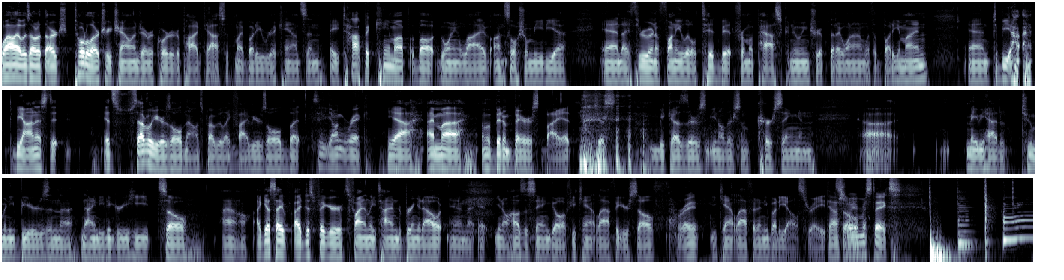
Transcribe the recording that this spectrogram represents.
While I was out at the Arch- Total Archery Challenge, I recorded a podcast with my buddy Rick Hanson. A topic came up about going live on social media, and I threw in a funny little tidbit from a past canoeing trip that I went on with a buddy of mine. And to be to be honest, it, it's several years old now. It's probably like five years old, but It's a young Rick. yeah, I'm uh, I'm a bit embarrassed by it, just because there's you know there's some cursing and uh, maybe had too many beers in the 90 degree heat. So I don't know. I guess I I just figure it's finally time to bring it out. And uh, it, you know how's the saying go? If you can't laugh at yourself, Right. you can't laugh at anybody else, right? Gotta So- show your mistakes.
